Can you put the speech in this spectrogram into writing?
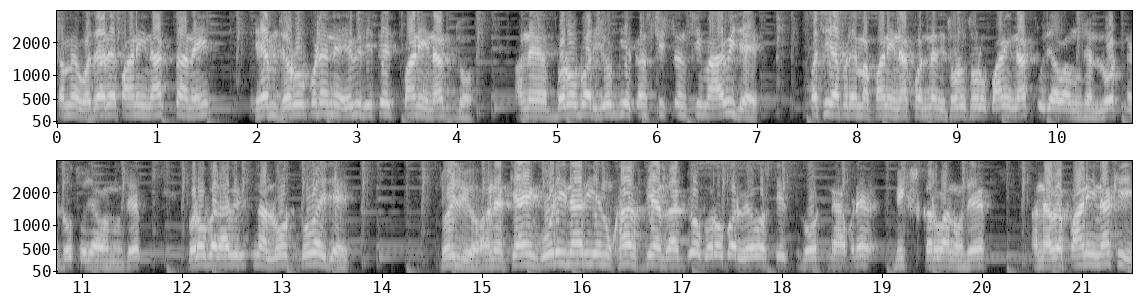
તમે વધારે પાણી નાખતા નહીં. જેમ જરૂર પડે ને એવી રીતે જ પાણી નાખજો. અને બરોબર યોગ્ય કન્સિસ્ટન્સીમાં આવી જાય. પછી આપણે એમાં પાણી નાખવાનું નથી. થોડું થોડું પાણી નાખતું જવાનું છે લોટને ડોતું જવાનું છે. બરોબર, આવી રીતના લોટ ડોવાઈ જાય. જોઈ લ્યો, અને ક્યાંય ગોળી નારી એનું ખાસ ધ્યાન રાખજો. બરોબર, વ્યવસ્થિત લોટને આપણે મિક્સ કરવાનો છે. અને હવે પાણી નાખી,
